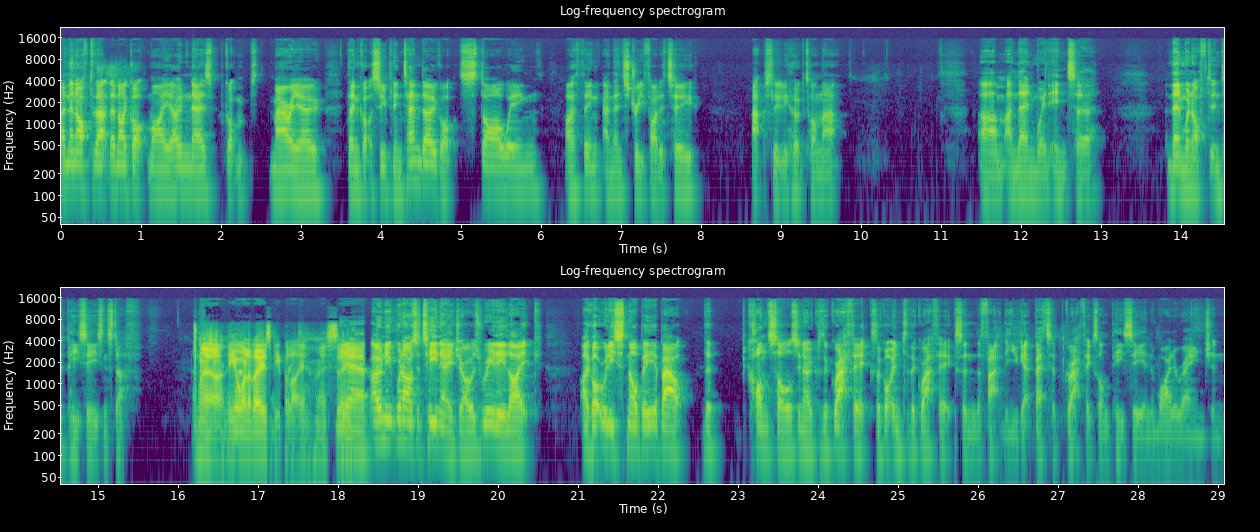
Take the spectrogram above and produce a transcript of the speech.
And then after that, then I got my own NES, got Mario, then got a Super Nintendo, got Star Wing, I think, and then Street Fighter Two. Absolutely hooked on that. Um, and then went into, then went off into PCs and stuff. And you're one of those people, are you? I see. yeah, only when I was a teenager, I was really like, I got really snobby about the consoles, you know, because the graphics, I got into the graphics and the fact that you get better graphics on PC in the wider range, and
